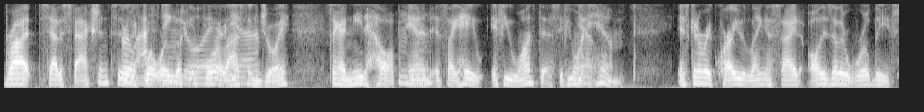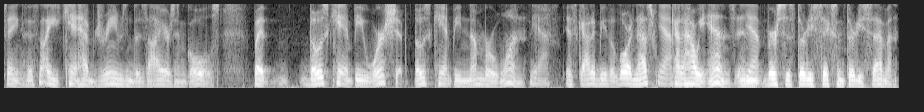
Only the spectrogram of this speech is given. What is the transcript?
brought satisfaction to or like what we're looking joy, for, or lasting yeah. joy. It's like I need help, mm-hmm. and it's like, hey, if you want this, if you want yep. Him it's going to require you laying aside all these other worldly things. It's not like you can't have dreams and desires and goals, but those can't be worshiped. Those can't be number one. Yeah. It's got to be the Lord. And that's yeah. kind of how he ends in yeah. verses 36 and 37.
